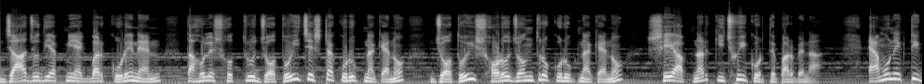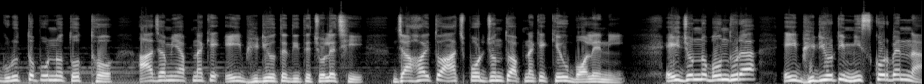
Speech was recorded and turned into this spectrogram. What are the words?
যা যদি আপনি একবার করে নেন, তাহলে শত্রু যতই চেষ্টা করুক না কেন, যতই ষড়যন্ত্র করুক না কেন, সে আপনার কিছুই করতে পারবে না। এমন একটি গুরুত্বপূর্ণ তথ্য আজ আমি আপনাকে এই ভিডিওতে দিতে চলেছি, যা হয়তো আজ পর্যন্ত আপনাকে কেউ বলেনি। এই জন্য বন্ধুরা, এই ভিডিওটি মিস করবেন না।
